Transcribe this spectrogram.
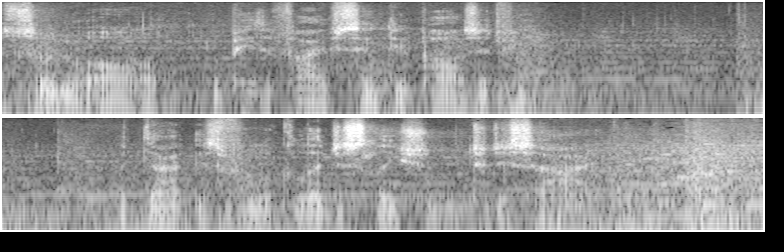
So do all who pay the five cent deposit fee. But that is for local legislation to decide.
